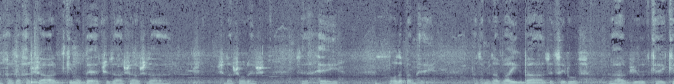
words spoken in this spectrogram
ואחר כך השער ג' ב', שזה השער של, ה, של השורש, זה ה', ועוד פעם ה'. אז המילה ויגבה זה צירוף ו' י' ק' ק',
